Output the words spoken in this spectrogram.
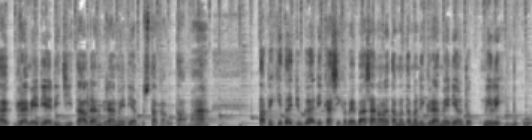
eh, Gramedia Digital dan Gramedia Pustaka Utama. Tapi kita juga dikasih kebebasan oleh teman-teman di Gramedia untuk milih buku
